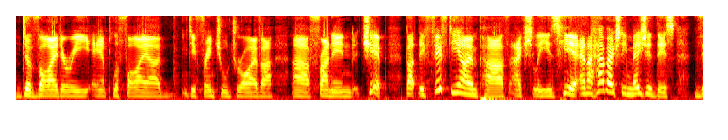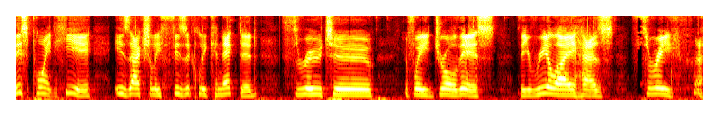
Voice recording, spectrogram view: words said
dividery amplifier differential driver uh, front end chip but the 50 ohm path actually is here and I have actually measured this this point here is actually physically connected through to if we draw this the relay has three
